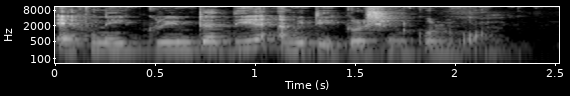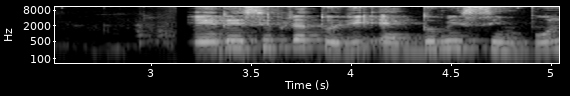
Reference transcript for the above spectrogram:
এখন এই ক্রিমটা দিয়ে আমি ডেকোরেশন করব। এই রেসিপিটা তৈরি একদমই সিম্পল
